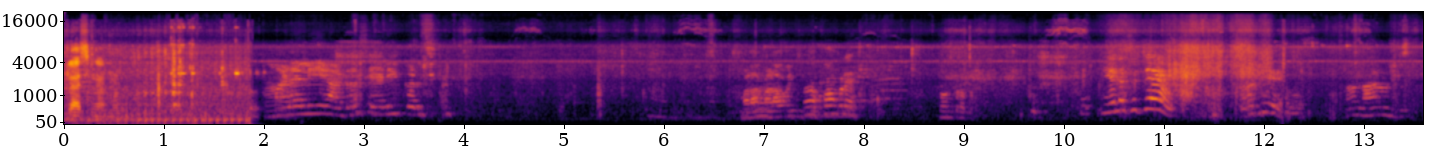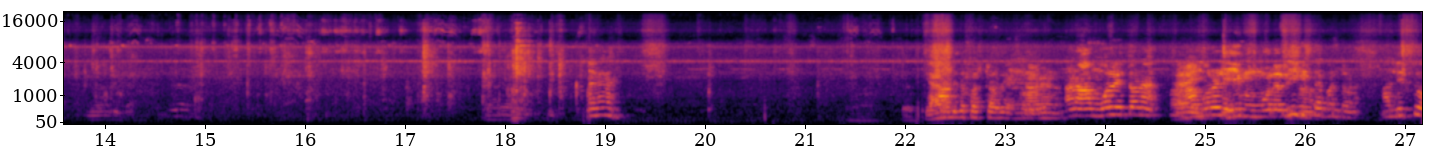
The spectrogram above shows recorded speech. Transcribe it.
ಕ್ಲಾಸಿಂಗ್ ಆನ್ ಮಾಡೋದು ಮಳೆಲಿ ಅಡ್ರೆಸ್ ಹೇಳಿ ಕಳ್ಸಿ ಏನ ಸುಜಾವ್ ಯಾರು ಫಸ್ಟ್ ಅದು? ಅಣ್ಣ ಆ ಮೂಲ ಇತ್ತವಣ್ಣ ಆ ಈ ಮೂಲಲ್ಲಿ ಈಗ ಇಷ್ಟ ಬಂತವಣ್ಣ ಅಲ್ಲಿತ್ತು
